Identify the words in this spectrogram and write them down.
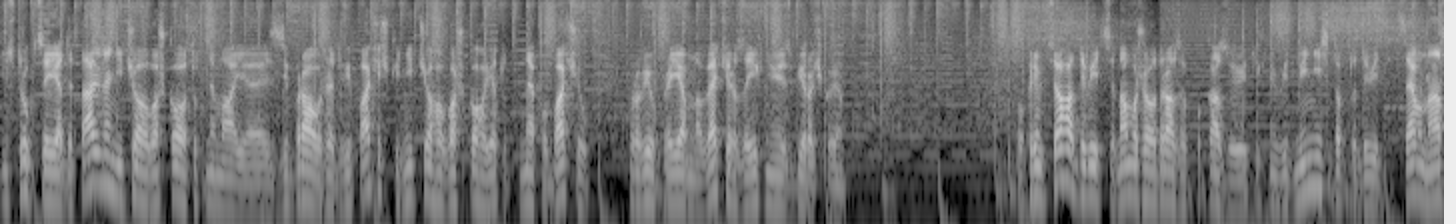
інструкція є детальна, нічого важкого тут немає. Зібрав вже дві пачечки, нічого важкого я тут не побачив. Провів приємно вечір за їхньою збірочкою. Окрім цього, дивіться, нам уже одразу показують їхню відмінність. Тобто, дивіться, це у нас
